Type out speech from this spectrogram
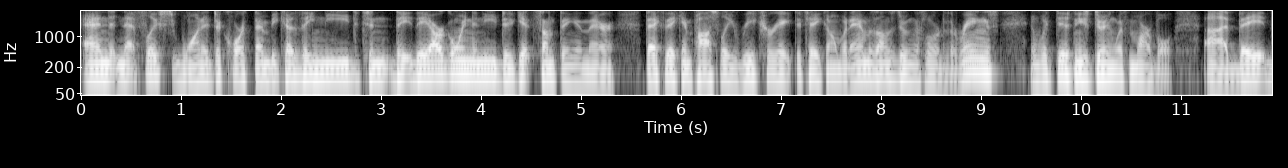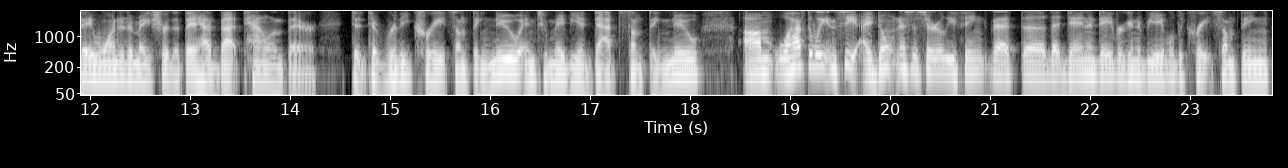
And netflix wanted to court them because they need to they, they are going to need to get something in there that they can possibly recreate to take on what amazon's doing with lord of the rings and what disney's doing with marvel. Uh they they wanted to make sure that they had that talent there to, to really create something new and to maybe adapt something new. Um, we'll have to wait and see. I don't necessarily think that uh, that Dan and Dave are going to be able to create something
